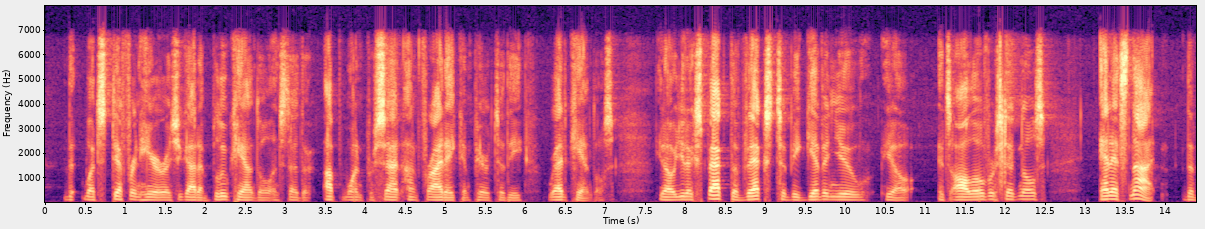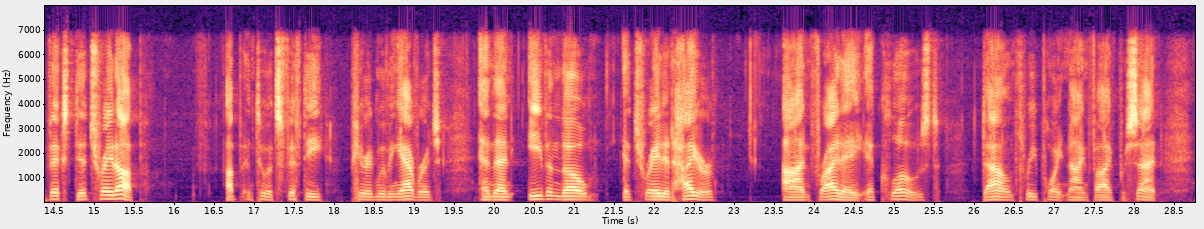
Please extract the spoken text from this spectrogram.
what's different here is you got a blue candle instead of the up 1% on Friday compared to the red candles. You know, you'd expect the VIX to be giving you, you know, it's all over signals, and it's not. The VIX did trade up, up into its 50 period moving average, and then even though it traded higher on Friday, it closed down 3.95%.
